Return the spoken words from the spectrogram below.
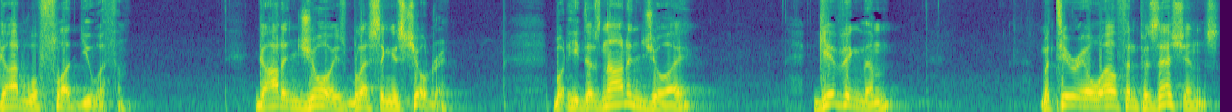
God will flood you with them. God enjoys blessing his children, but he does not enjoy giving them material wealth and possessions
